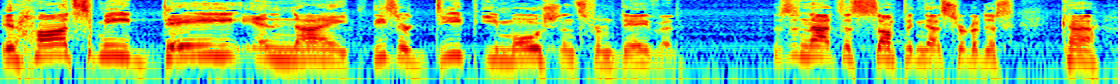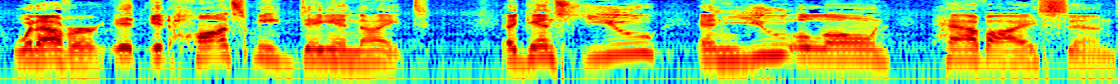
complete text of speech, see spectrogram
It haunts me day and night. These are deep emotions from David. This is not just something that's sort of just kind of whatever. It, it haunts me day and night. Against you and you alone have I sinned.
